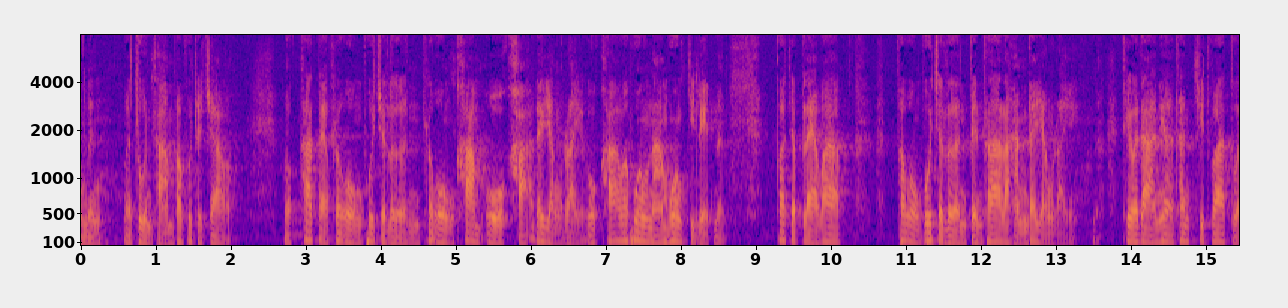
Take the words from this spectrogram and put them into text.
งค์หนึ่งมาทูลถามพระพุทธเจ้า บอกข้าแต่พระองค์ผู้เจริญ พระองค์ข้ามโอคะได้อย่างไร โอคะว่าห่วงน้ำห่วงกิเลสนะก็จะแปลว่าพระองค์ผู้เจริญเป็นพระอรหันต์ได้อย่างไรเทวดาเนี่ยท่านคิดว่าตัว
